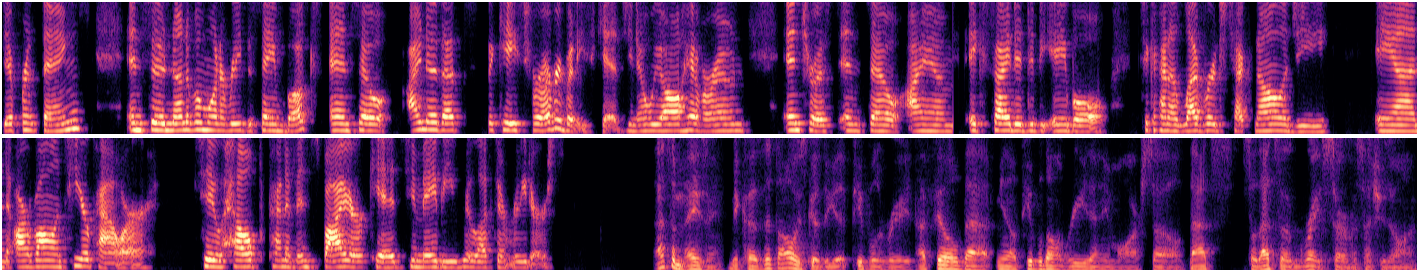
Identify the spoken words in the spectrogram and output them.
different things. And so none of them want to read the same books. And so I know that's the case for everybody's kids. You know, we all have our own interest. And so I am excited to be able to kind of leverage technology and our volunteer power to help kind of inspire kids who may be reluctant readers. That's amazing because it's always good to get people to read. I feel that, you know, people don't read anymore. So that's so that's a great service that you're doing.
